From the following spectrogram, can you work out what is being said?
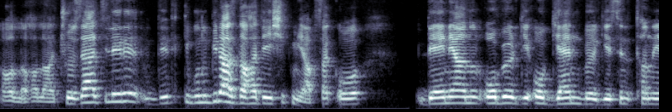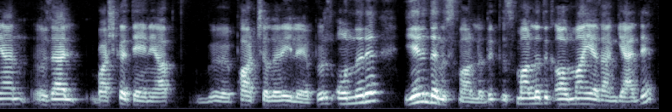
Allah Allah çözeltileri dedik ki bunu biraz daha değişik mi yapsak o DNA'nın o bölge o gen bölgesini tanıyan özel başka DNA e, parçalarıyla yapıyoruz. Onları yeniden ısmarladık. Ismarladık Almanya'dan geldi.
